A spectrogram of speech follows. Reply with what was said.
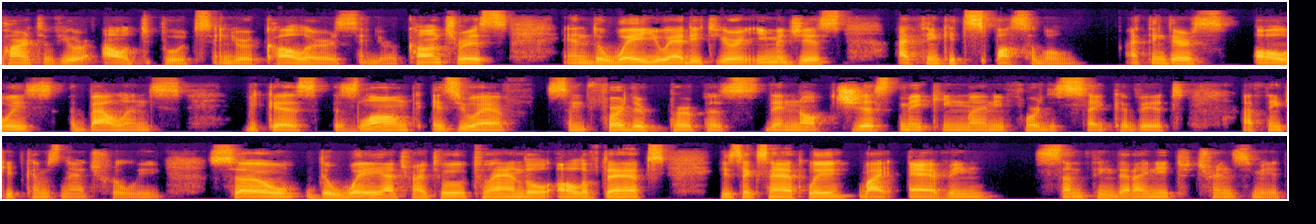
part of your outputs and your colors and your contrasts and the way you edit your images? I think it's possible. I think there's always a balance because as long as you have some further purpose than not just making money for the sake of it. I think it comes naturally. So the way i try to to handle all of that is exactly by having something that i need to transmit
